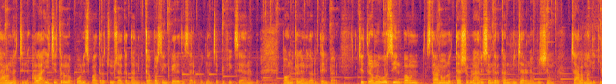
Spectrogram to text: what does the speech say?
చాలా నచ్చింది. అలా ఈ చిత్రంలో పోలీస్ పాత్ర చూశాక దానికి గబ్బర్ సింగ్ పేరైతే సరిపోతుందని చెప్పి ఫిక్స్ అయ్యానంటూ పవన్ కళ్యాణ్ గారు తెలిపారు. చిత్రంలో ఓ సీన్ పవన్ స్థానంలో దర్శకుడు హరిశంకర్ కనిపించారనే విషయం చాలామందికి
